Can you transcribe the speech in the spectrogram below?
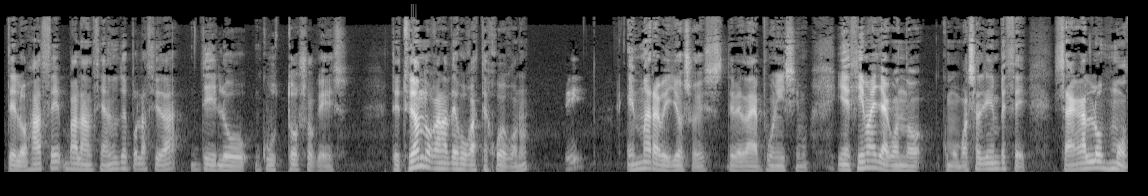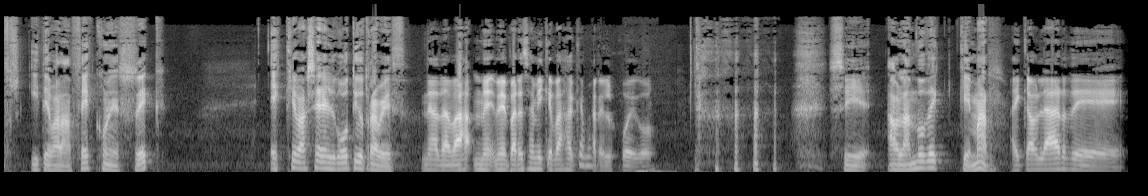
te los haces balanceándote por la ciudad de lo gustoso que es. Te estoy dando ganas de jugar este juego, ¿no? Sí. Es maravilloso, es de verdad, es buenísimo. Y encima ya cuando, como va a salir en PC, se hagan los mods y te balancees con el rec, es que va a ser el GOTI otra vez. Nada, va- me, me parece a mí que vas a quemar el juego. Sí, hablando de quemar, Hay que hablar de...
